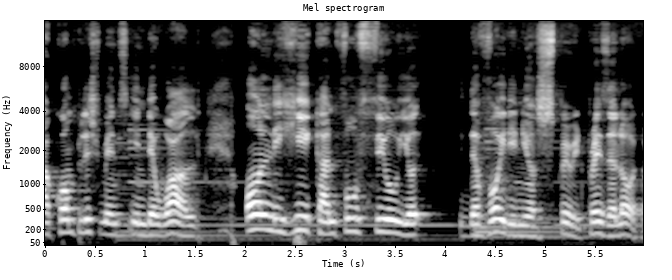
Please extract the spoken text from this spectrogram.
accomplishments in the world, only he can fulfill your the void in your spirit. Praise the Lord.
